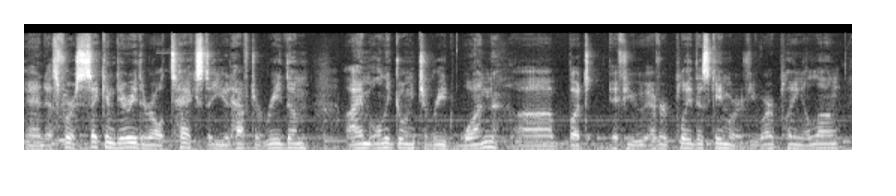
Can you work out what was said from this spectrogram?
And as far as secondary, they're all text. You'd have to read them. I'm only going to read one, uh, but if you ever play this game or if you are playing along,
